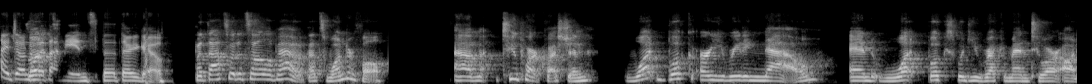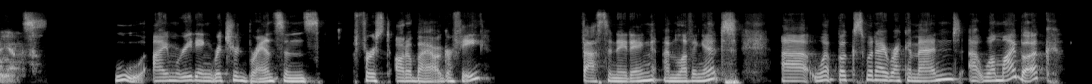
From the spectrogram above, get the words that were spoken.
I don't know what that means, but there you go. But that's what it's all about. That's wonderful. Um, two part question. What book are you reading now? And what books would you recommend to our audience? Ooh, I'm reading Richard Branson's first autobiography fascinating. I'm loving it. Uh, what books would I recommend? Uh, well, my book,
